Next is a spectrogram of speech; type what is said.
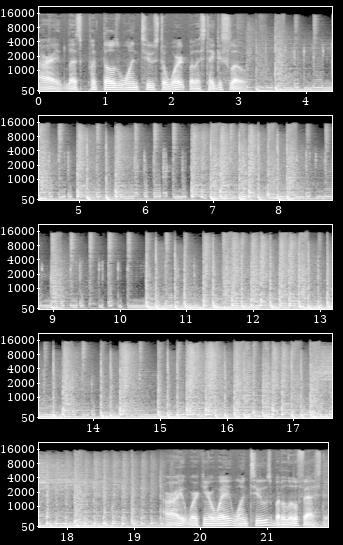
All right, let's put those one twos to work, but let's take it slow. All right, working your way, one twos, but a little faster.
